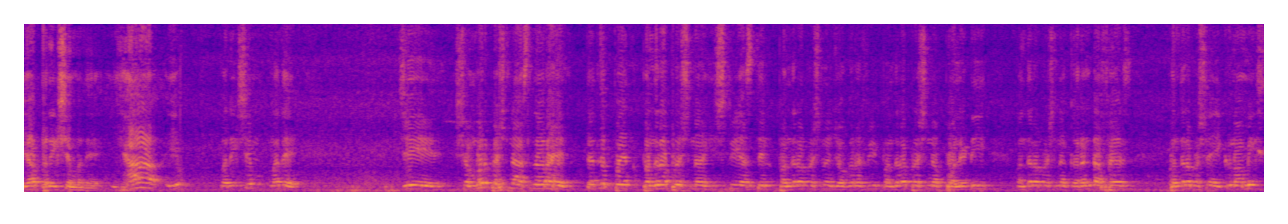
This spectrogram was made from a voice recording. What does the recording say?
या परीक्षेमध्ये. ह्या परीक्षेमध्ये जे शंभर प्रश्न असणार आहेत त्यातले पंधरा प्रश्न हिस्ट्री असतील पंधरा प्रश्न जॉग्राफी पंधरा प्रश्न पॉलिटी पंधरा प्रश्न करंट अफेअर्स पंधरा प्रश्न इकॉनॉमिक्स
